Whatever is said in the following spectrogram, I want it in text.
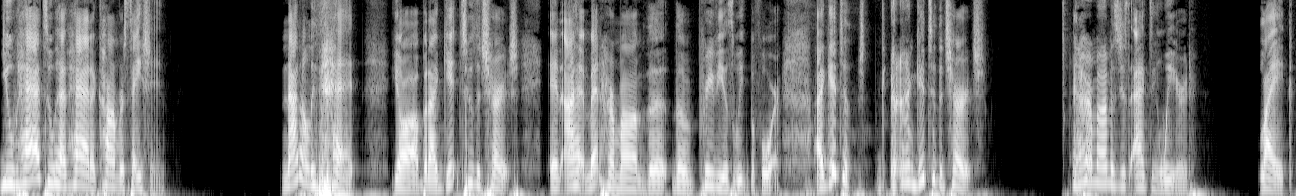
You had to have had a conversation. Not only that, y'all, but I get to the church and I had met her mom the the previous week before. I get to get to the church and her mom is just acting weird. Like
